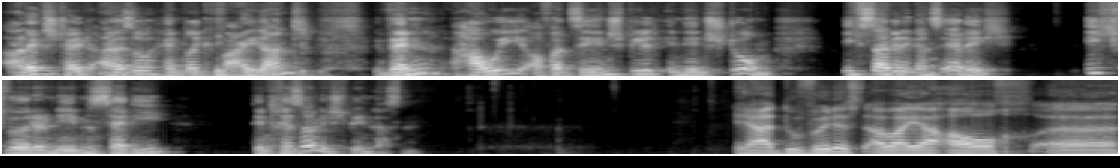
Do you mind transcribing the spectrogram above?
Alex stellt also Hendrik Weidand, wenn Howie auf der 10 spielt, in den Sturm. Ich sage dir ganz ehrlich, ich würde neben Sadie den Tresoldi spielen lassen. Ja, du würdest aber ja auch äh,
